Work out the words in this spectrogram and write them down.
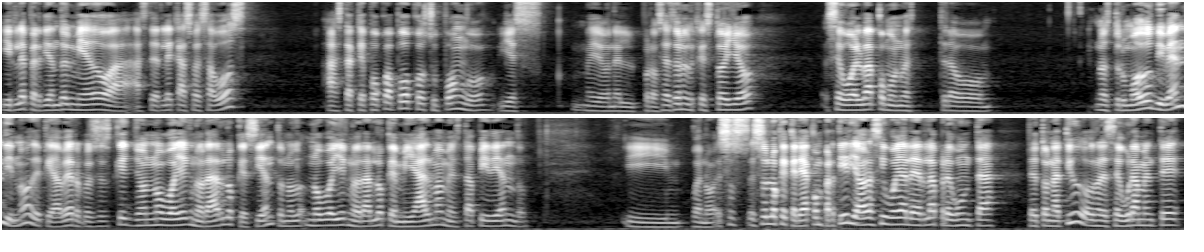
irle perdiendo el miedo a hacerle caso a esa voz hasta que poco a poco, supongo, y es medio en el proceso en el que estoy yo, se vuelva como nuestro nuestro modus vivendi, ¿no? De que, a ver, pues es que yo no voy a ignorar lo que siento, no, no voy a ignorar lo que mi alma me está pidiendo. Y bueno, eso, es lo que quería compartir y ahora sí voy a leer la pregunta de Tonatiu, donde seguramente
